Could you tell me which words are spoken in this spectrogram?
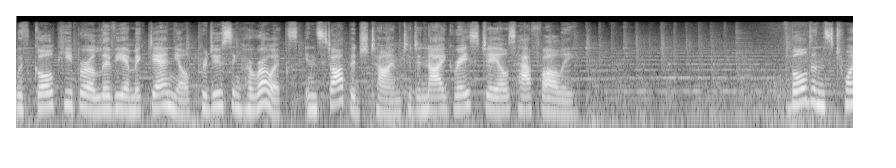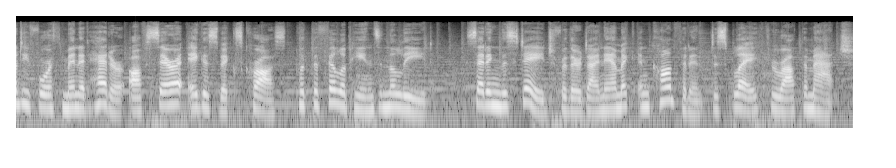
with goalkeeper Olivia McDaniel producing heroics in stoppage time to deny Grace Jale's half volley. Bolden's 24th-minute header off Sara Eggesvik's cross put the Philippines in the lead, setting the stage for their dynamic and confident display throughout the match.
